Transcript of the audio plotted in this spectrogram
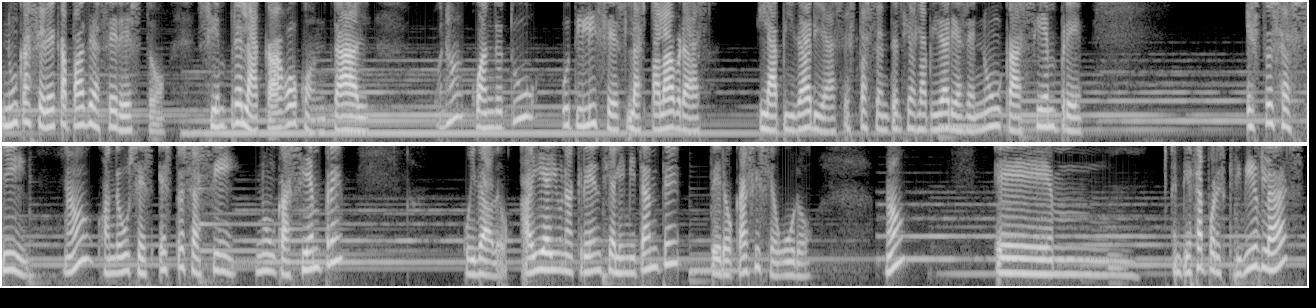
Nunca seré capaz de hacer esto. Siempre la cago con tal. Bueno, cuando tú utilices las palabras lapidarias, estas sentencias lapidarias de nunca, siempre, esto es así, ¿no? Cuando uses esto es así, nunca, siempre, cuidado, ahí hay una creencia limitante, pero casi seguro, ¿no? Em, empieza por escribirlas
